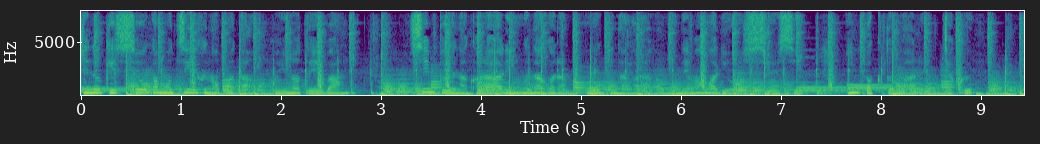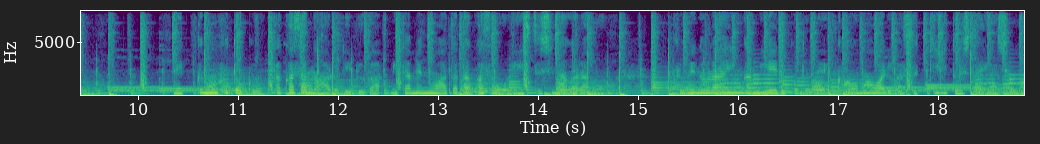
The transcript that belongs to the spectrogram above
雪の結晶がモチーフのパターンは冬の定番。シンプルなカラーリングながらも大きな柄が胸周りを一周しインパクトのある一着。ネックの太く高さのあるリブが見た目の温かさを演出しながらも首のラインが見えることで顔周りはすっきりとした印象に。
